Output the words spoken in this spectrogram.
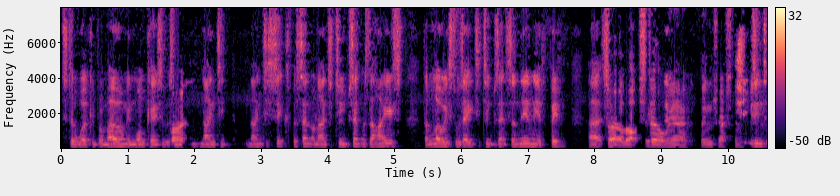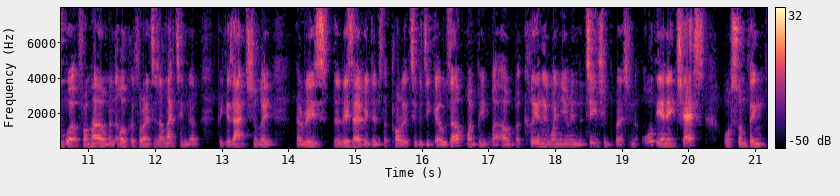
still working from home. In one case, it was right. 90, 96% or 92% was the highest. The lowest was 82%, so nearly a fifth uh, so a lot still, yeah. Interesting. Choosing to work from home, and the local authorities are letting them because actually there is there is evidence that productivity goes up when people are at home. But clearly, when you're in the teaching profession or the NHS or something,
